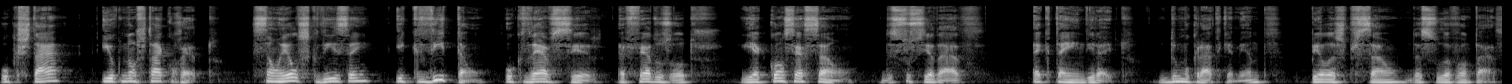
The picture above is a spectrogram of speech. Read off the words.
o que está e o que não está correto. São eles que dizem e que ditam o que deve ser a fé dos outros e a concepção de sociedade a que têm direito, democraticamente, pela expressão da sua vontade.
